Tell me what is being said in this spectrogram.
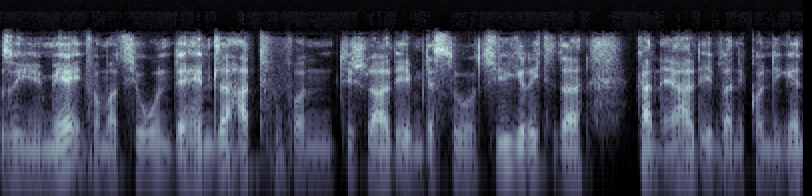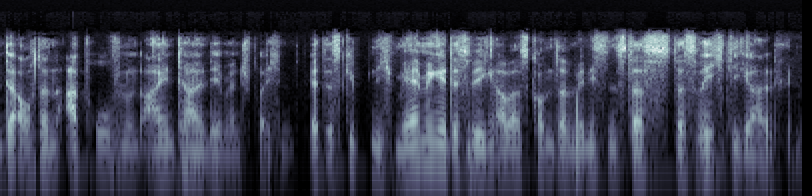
Also je mehr Informationen der Händler hat von Tischler halt eben, desto zielgerichteter kann er halt eben seine Kontingente auch dann abrufen und einteilen dementsprechend. Es gibt nicht mehr Menge deswegen, aber es kommt dann wenigstens das, das Richtige halt eben.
